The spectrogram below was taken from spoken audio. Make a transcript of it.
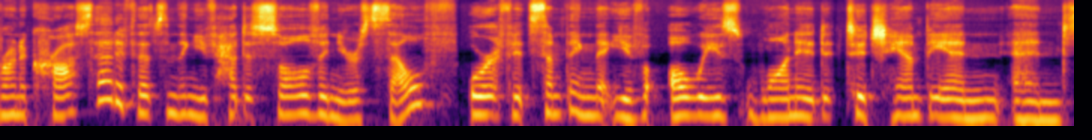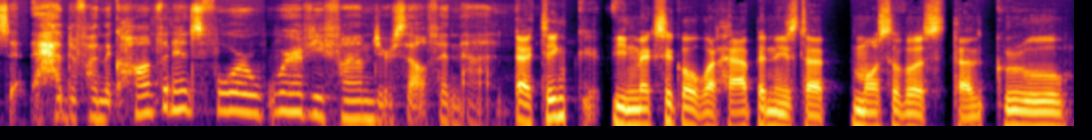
run across that, if that's something you've had to solve in yourself, or if it's something that you've always wanted to champion and had to find the confidence for. Where have you found yourself in that? I think in Mexico, what happened is that most of us that grew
